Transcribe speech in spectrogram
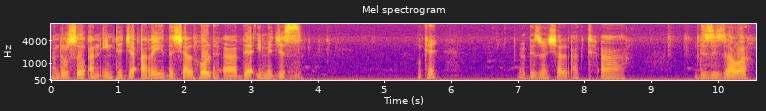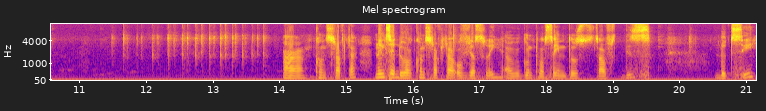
And also an integer array that shall hold uh, their images. Okay? Uh, this one shall act uh, this is our uh, constructor. Now inside our constructor obviously. Uh, we're going to assign those stuff this dot c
